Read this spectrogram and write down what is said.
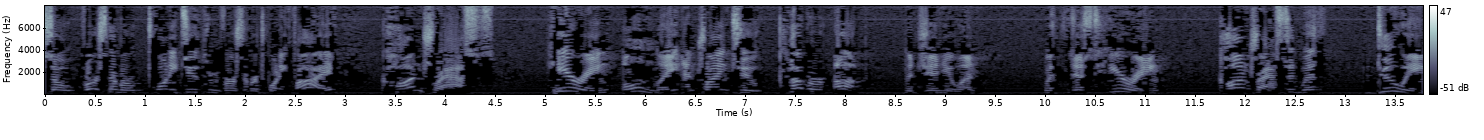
So, verse number 22 through verse number 25 contrasts hearing only and trying to cover up the genuine with just hearing contrasted with doing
